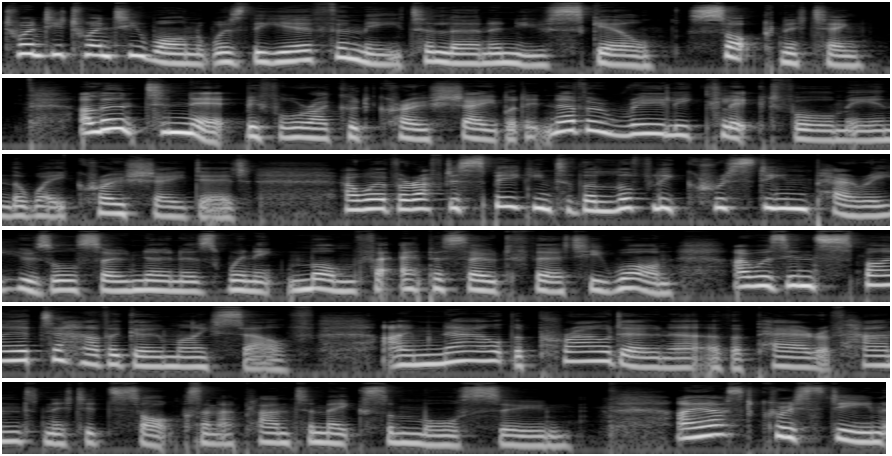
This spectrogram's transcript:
2021 was the year for me to learn a new skill sock knitting. I learnt to knit before I could crochet, but it never really clicked for me in the way crochet did. However, after speaking to the lovely Christine Perry, who's also known as Winwick Mum, for episode 31, I was inspired to have a go myself. I'm now the proud owner of a pair of hand knitted socks and I plan to make some more soon. I asked Christine,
